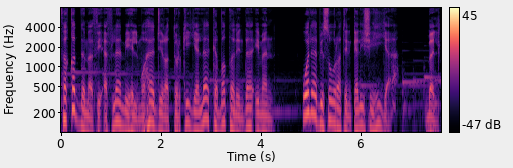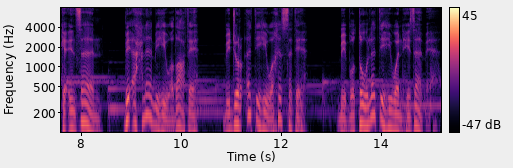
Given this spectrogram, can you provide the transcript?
فقدم في أفلامه المهاجر التركية لا كبطل دائما ولا بصورة كليشيهية بل كإنسان بأحلامه وضعفه بجرأته وخسته. ببطولته وانهزامه.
